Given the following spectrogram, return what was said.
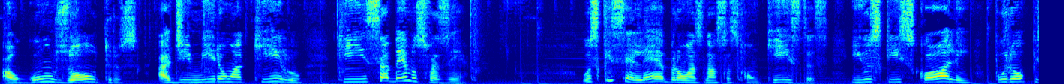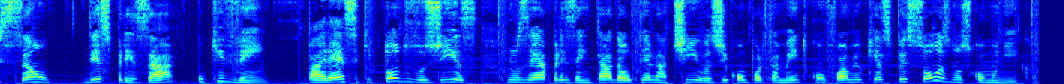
Alguns outros admiram aquilo que sabemos fazer. Os que celebram as nossas conquistas e os que escolhem, por opção, desprezar o que vem. Parece que todos os dias nos é apresentada alternativas de comportamento conforme o que as pessoas nos comunicam.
